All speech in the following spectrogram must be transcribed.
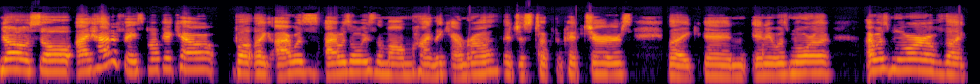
No, so I had a Facebook account, but like I was I was always the mom behind the camera that just took the pictures, like and and it was more I was more of like,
